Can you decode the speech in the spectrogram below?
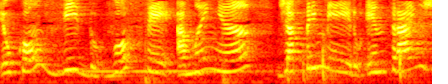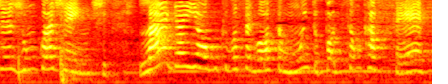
eu convido você amanhã, dia primeiro, entrar em jejum com a gente. Larga aí algo que você gosta muito, pode ser um café,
